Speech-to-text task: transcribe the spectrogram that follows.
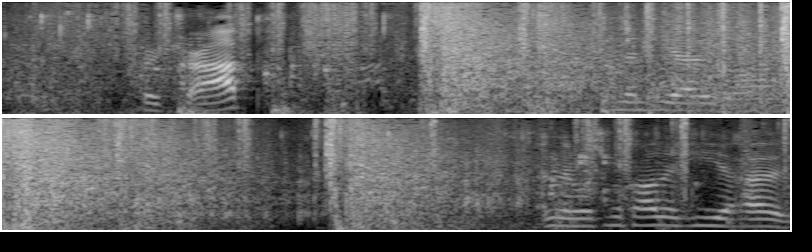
for trap. And then he has um and then what's call it? He has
